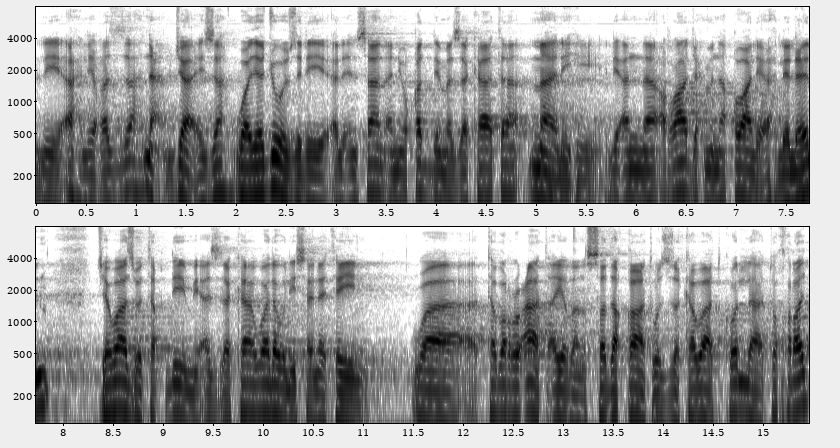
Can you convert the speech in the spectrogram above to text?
لأهل غزة نعم جائزة ويجوز للإنسان أن يقدم زكاة ماله لأن الراجح من أقوال أهل العلم جواز تقديم الزكاة ولو لسنتين. والتبرعات أيضا الصدقات والزكوات كلها تخرج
